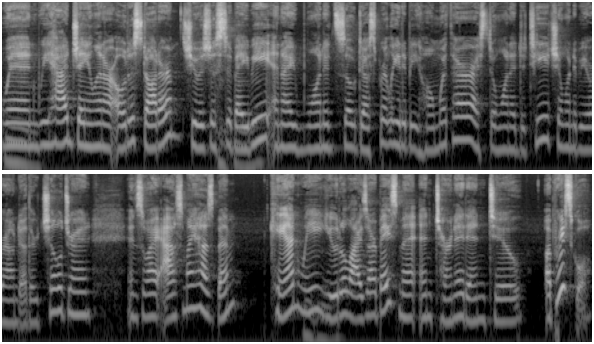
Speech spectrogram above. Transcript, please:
when mm. we had Jalen, our oldest daughter. She was just mm-hmm. a baby, and I wanted so desperately to be home with her. I still wanted to teach, I wanted to be around other children. And so I asked my husband, can we mm-hmm. utilize our basement and turn it into a preschool?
